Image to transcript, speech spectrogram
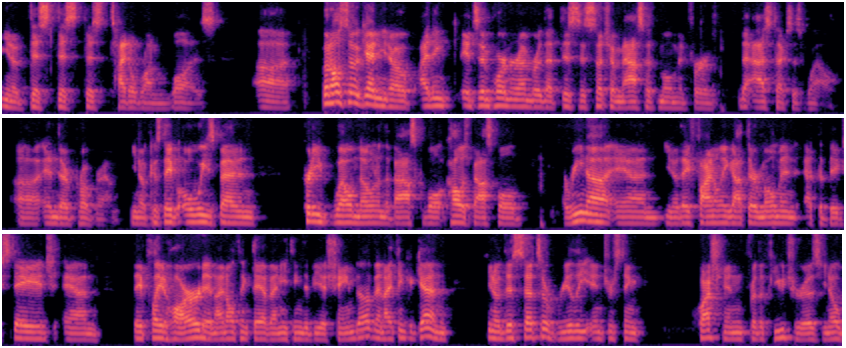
you know, this, this, this title run was. Uh, but also, again, you know, I think it's important to remember that this is such a massive moment for the Aztecs as well uh, and their program, you know, because they've always been pretty well known in the basketball college basketball arena. And you know they finally got their moment at the big stage and they played hard. And i don't think they have anything to be ashamed of. And i think again you know this sets a really interesting question for the future is you know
